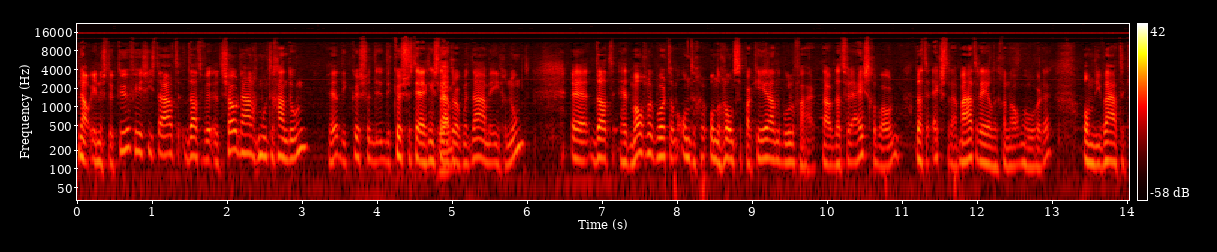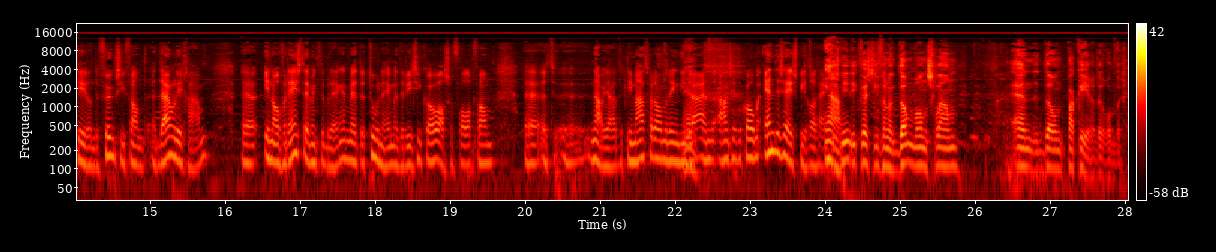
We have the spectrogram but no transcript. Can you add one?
Nou, in de structuurvisie staat dat we het zodanig moeten gaan doen. Hè, die kust, de kustversterking staat Ja. er ook met name in genoemd. eh, dat het mogelijk wordt om onder- ondergronds te parkeren aan de boulevard. Nou, dat vereist gewoon dat er extra maatregelen genomen worden. Om die waterkerende functie van het duinlichaam eh, in overeenstemming te brengen met het toenemende risico als gevolg van eh, het, eh, nou ja, de klimaatverandering die Ja. er aan, aan zit te komen en de zeespiegelreis. Het is niet een kwestie van een damwand slaan en dan parkeren eronder.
